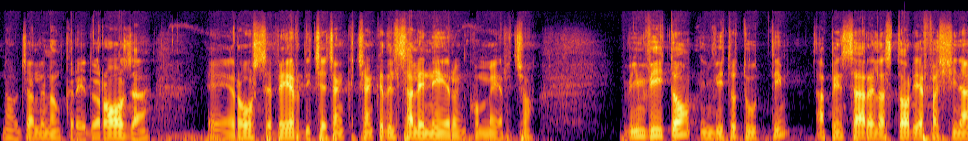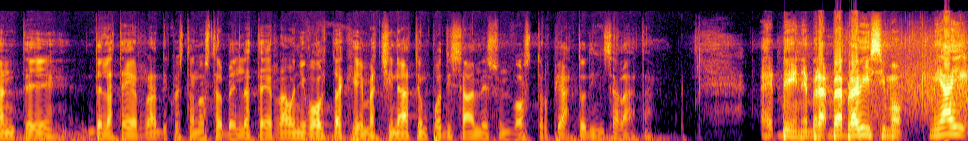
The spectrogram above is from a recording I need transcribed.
no, gialle non credo, rosa, eh, rosse, verdi, c'è anche, anche del sale nero in commercio. Vi invito, invito tutti a pensare alla storia affascinante della terra, di questa nostra bella terra, ogni volta che macinate un po' di sale sul vostro piatto di insalata. Eh, bene, bra- bra- bravissimo. Mi hai,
